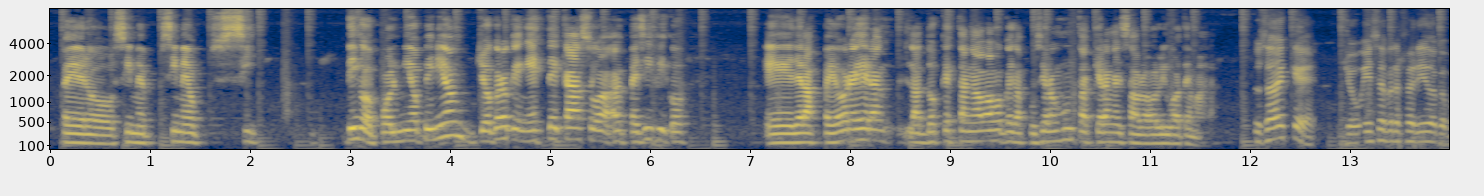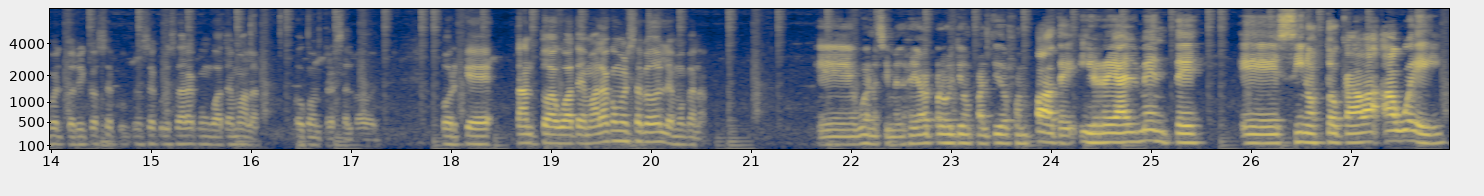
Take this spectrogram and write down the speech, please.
Pero si me, si me, si, digo, por mi opinión, yo creo que en este caso específico, eh, de las peores eran las dos que están abajo que las pusieron juntas, que eran El Salvador y Guatemala. ¿Tú sabes qué? Yo hubiese preferido que Puerto Rico se, se cruzara con Guatemala o contra El Salvador. Porque tanto a Guatemala como a El Salvador le hemos ganado. Eh, bueno, si me dejé llevar por los últimos partidos fue empate. Y realmente, eh, si nos tocaba away,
